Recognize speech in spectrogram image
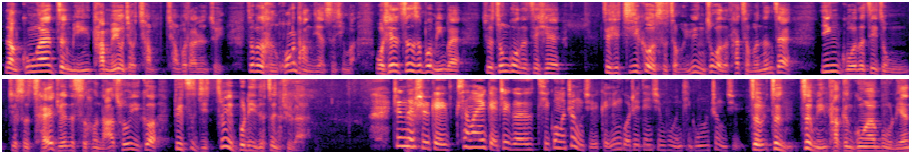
让公安证明他没有叫强强迫他认罪，这不是很荒唐的一件事情吗？我现在真是不明白，就中共的这些。这些机构是怎么运作的？他怎么能在英国的这种就是裁决的时候拿出一个对自己最不利的证据来？真的是给相当于给这个提供了证据，给英国这电讯部门提供了证据，证证证明他跟公安部联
